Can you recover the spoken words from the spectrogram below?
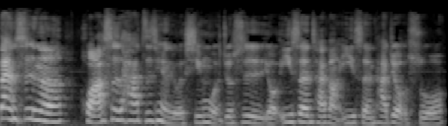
但是呢，华视他之前有个新闻，就是有医生采访医生，他就有说，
